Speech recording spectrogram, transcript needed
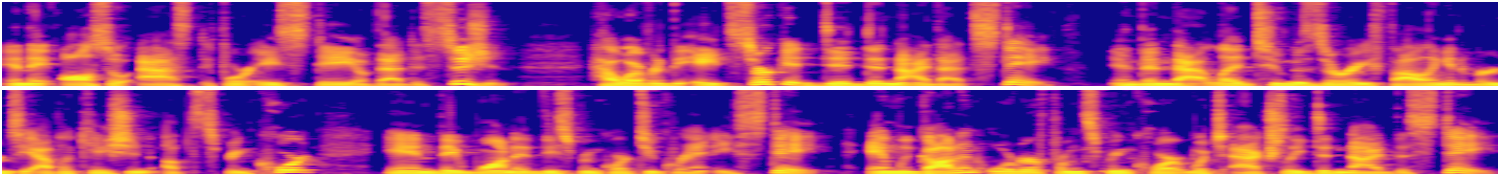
and they also asked for a stay of that decision. However, the 8th Circuit did deny that stay. And then that led to Missouri filing an emergency application up to Supreme Court and they wanted the Supreme Court to grant a stay. And we got an order from the Supreme Court which actually denied the stay.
